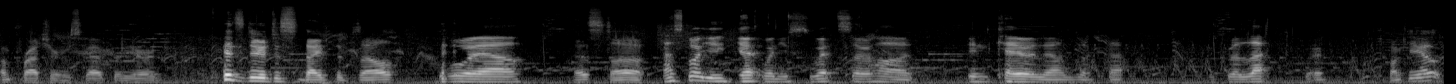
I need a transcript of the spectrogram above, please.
I'm pressuring this guy pretty hard. This dude just sniped himself. Wow. That's tough. That's what you get when you sweat so hard in KO lounge like that. Relax, bro. Funky out?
